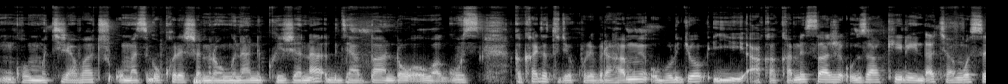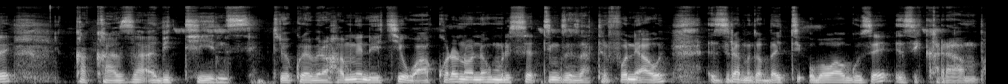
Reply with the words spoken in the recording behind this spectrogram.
ngo umukiriya wacu umaze gukoresha mirongo inani ku ijana bya bando waguze. Aka kanya tugiye kurebera hamwe uburyo aka kamesaje uzakirinda cyangwa se kakaza bitinze. Tugiye kurebera hamwe ni iki wakora noneho muri settings za telefone yawe ziriya megabyte uba waguze zikaramba.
